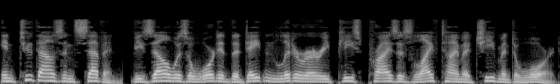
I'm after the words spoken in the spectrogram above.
In 2007, Wiesel was awarded the Dayton Literary Peace Prize's Lifetime Achievement Award.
